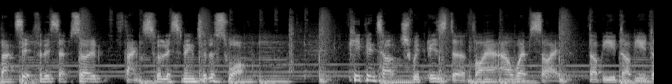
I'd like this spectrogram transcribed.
That's it for this episode. Thanks for listening to The Swap. Keep in touch with ISDA via our website, www.isda.org,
